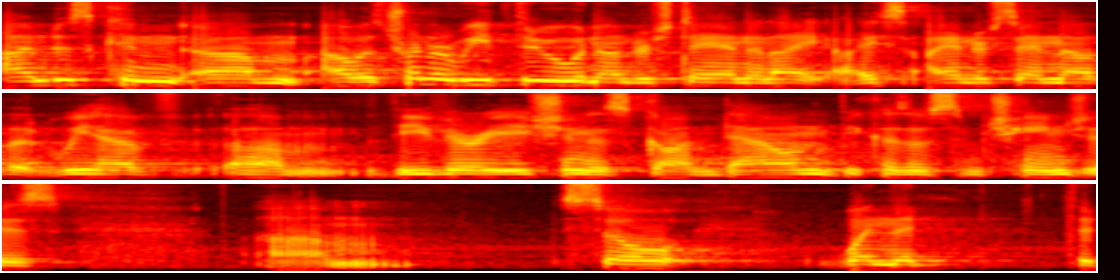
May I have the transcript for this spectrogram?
I'm just, con- um, I was trying to read through and understand, and I, I s- I understand now that we have, um, the variation has gone down because of some changes. Um, So when the, the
